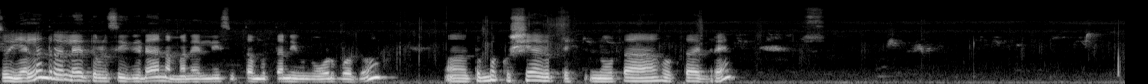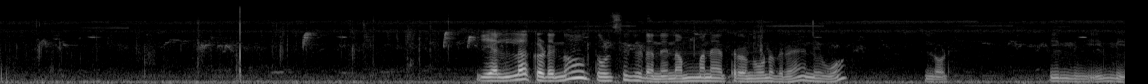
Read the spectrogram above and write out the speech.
ಸೊ ಎಲ್ಲಂದ್ರಲ್ಲೇ ತುಳಸಿ ಗಿಡ ನಮ್ಮ ಮನೆಯಲ್ಲಿ ಸುತ್ತಮುತ್ತ ನೀವು ನೋಡ್ಬೋದು. ತುಂಬ ಖುಷಿಯಾಗುತ್ತೆ ನೋಡ್ತಾ ಹೋಗ್ತಾ ಇದ್ದರೆ ಎಲ್ಲ ಕಡೆನೂ ತುಳಸಿ ಗಿಡನೇ. ನಮ್ಮ ಮನೆ ಹತ್ರ ನೋಡಿದ್ರೆ ನೀವು ನೋಡಿ. ಇಲ್ಲಿ ಇಲ್ಲಿ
